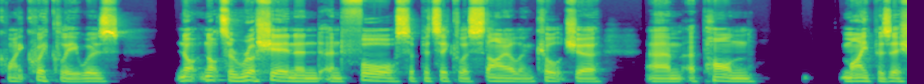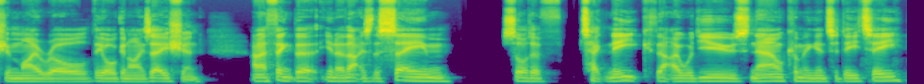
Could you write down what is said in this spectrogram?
quite quickly was not not to rush in and and force a particular style and culture um, upon my position, my role, the organization. And I think that, you know, that is the same sort of technique that I would use now coming into DT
